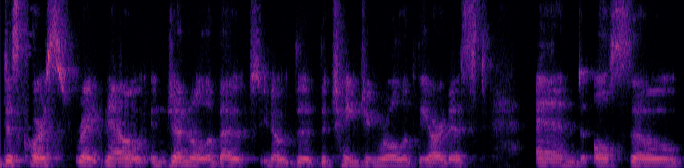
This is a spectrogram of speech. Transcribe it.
discourse right now in general about you know the the changing role of the artist and also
